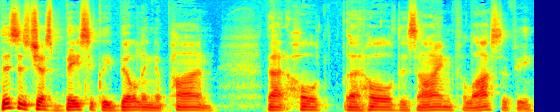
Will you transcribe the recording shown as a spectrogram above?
This is just basically building upon that whole that whole design philosophy.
